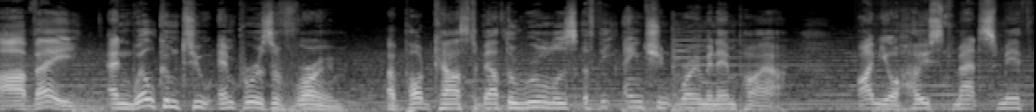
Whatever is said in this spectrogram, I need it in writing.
Ave, and welcome to Emperors of Rome, a podcast about the rulers of the ancient Roman Empire. I'm your host, Matt Smith,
